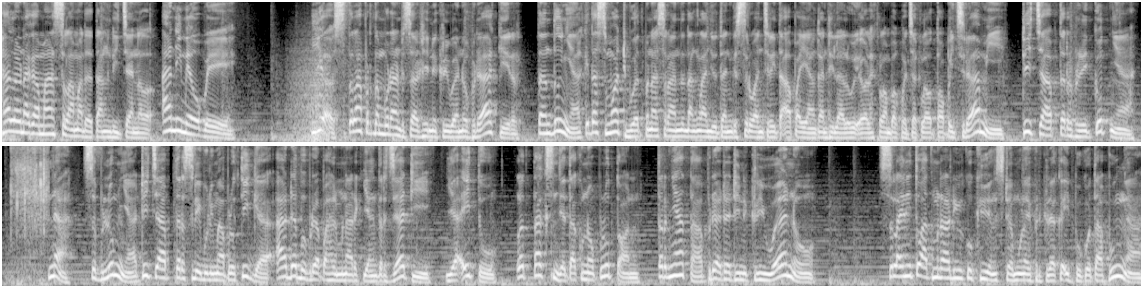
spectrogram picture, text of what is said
Halo nakama, selamat datang di channel Anime OP. Ya, setelah pertempuran besar di negeri Wano berakhir, tentunya kita semua dibuat penasaran tentang kelanjutan keseruan cerita apa yang akan dilalui oleh kelompok bajak laut topi jerami di chapter berikutnya. Nah, sebelumnya di chapter 1053 ada beberapa hal menarik yang terjadi, yaitu letak senjata kuno Pluton ternyata berada di negeri Wano. Selain itu, Admiral Ryukugyu yang sudah mulai bergerak ke ibu kota bunga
